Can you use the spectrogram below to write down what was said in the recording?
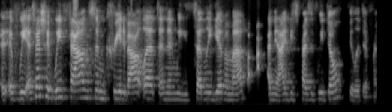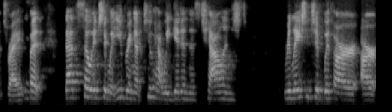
if we especially if we found some creative outlets and then we suddenly give them up i mean i'd be surprised if we don't feel a difference right yeah. but that's so interesting what you bring up too how we get in this challenged relationship with our our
